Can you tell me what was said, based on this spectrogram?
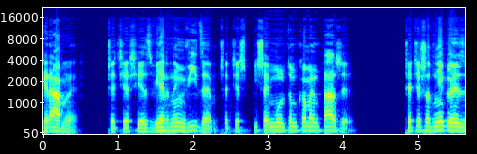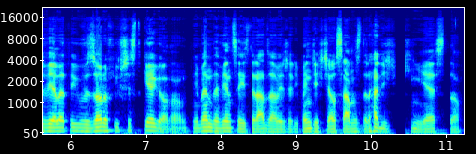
gramy, przecież jest wiernym widzem, przecież pisze multum komentarzy. Przecież od niego jest wiele tych wzorów i wszystkiego. No, nie będę więcej zdradzał, jeżeli będzie chciał sam zdradzić, kim jest, to,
